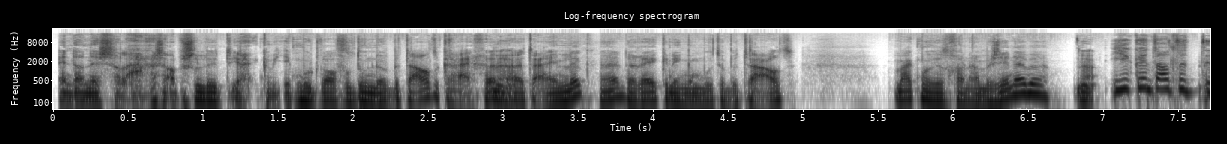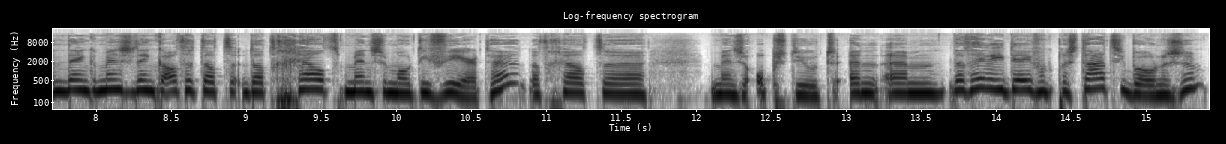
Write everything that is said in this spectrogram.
en dan is salaris absoluut... Ja, ik, ik moet wel voldoende betaald krijgen ja. uiteindelijk. Hè, de rekeningen moeten betaald. Maar ik moet het gewoon naar mijn zin hebben. Ja. Je kunt altijd denken, mensen denken altijd dat, dat geld mensen motiveert. Hè? Dat geld uh, mensen opstuwt. En um, dat hele idee van prestatiebonussen...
